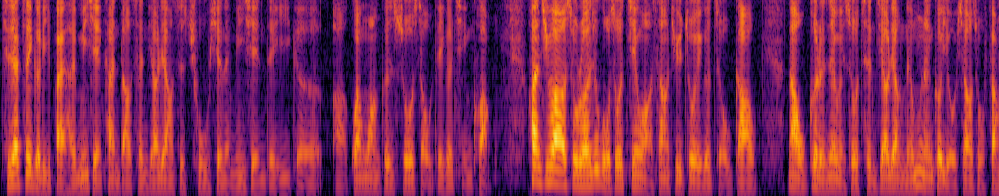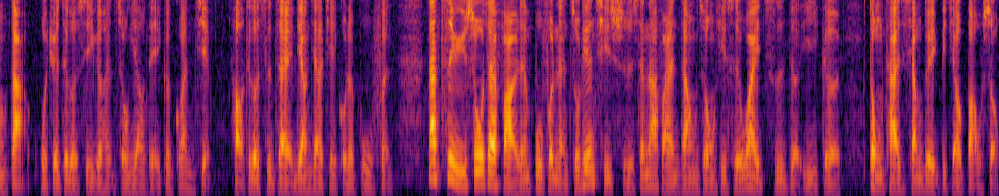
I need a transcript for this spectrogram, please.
其实在这个礼拜很明显看到成交量是出现了明显的一个呃观望跟缩手的一个情况。换句话说呢，如果说今天晚上去做一个走高，那我个人认为说成交量能不能够有效做放大，我觉得这个是一个很重要的一个关键。好，这个是在量价结构的部分。那至于说在法人部分呢，昨天其实三大法人当中，其实外资的一个。动态相对比较保守，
